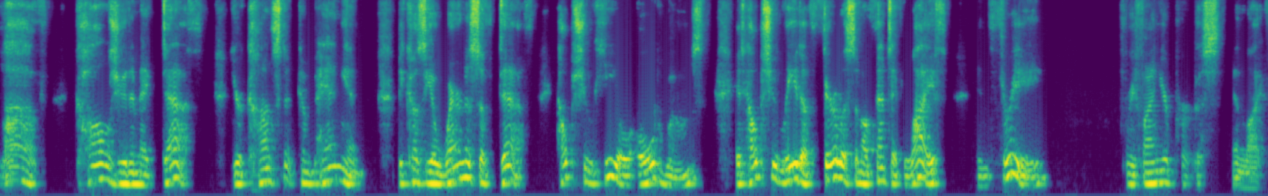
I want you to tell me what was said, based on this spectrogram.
love calls you to make death your constant companion, because the awareness of death helps you heal old wounds. It helps you lead a fearless and authentic life. And three, refine your purpose in life.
